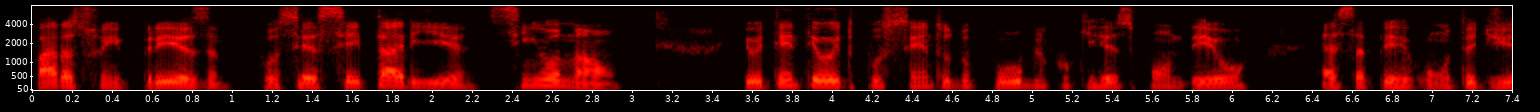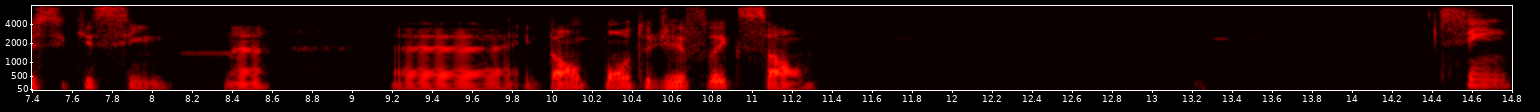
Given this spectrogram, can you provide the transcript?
para a sua empresa, você aceitaria, sim ou não? E 88% do público que respondeu essa pergunta disse que sim, né? É, então, ponto de reflexão. Sim.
